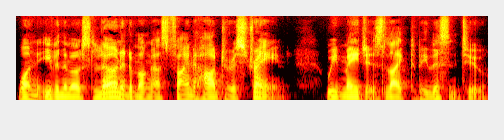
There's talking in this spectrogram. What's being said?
one even the most learned among us find hard to restrain. We mages like to be listened to.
